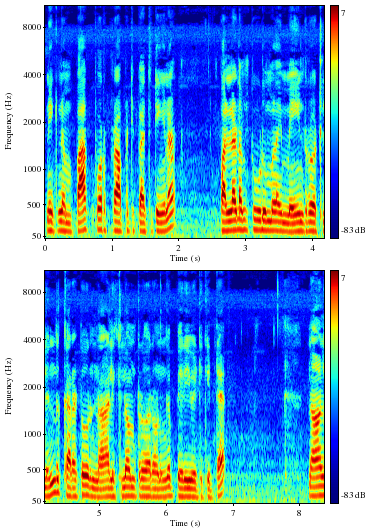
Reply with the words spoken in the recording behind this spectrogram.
இன்றைக்கி நம்ம பார்க்க போகிற ப்ராப்பர்ட்டி பார்த்துட்டிங்கன்னா பல்லடம் டூடுமலை மெயின் ரோட்லேருந்து கரெக்டாக ஒரு நாலு கிலோமீட்டர் வரணுங்க பெரிய வீட்டுக்கிட்ட. நாலு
